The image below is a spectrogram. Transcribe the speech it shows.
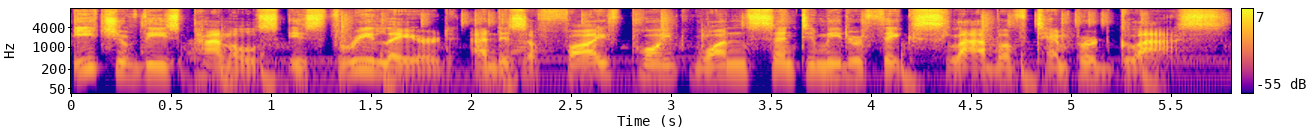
Each of these panels is three-layered and is a 5.1 centimeter thick slab of tempered glass.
